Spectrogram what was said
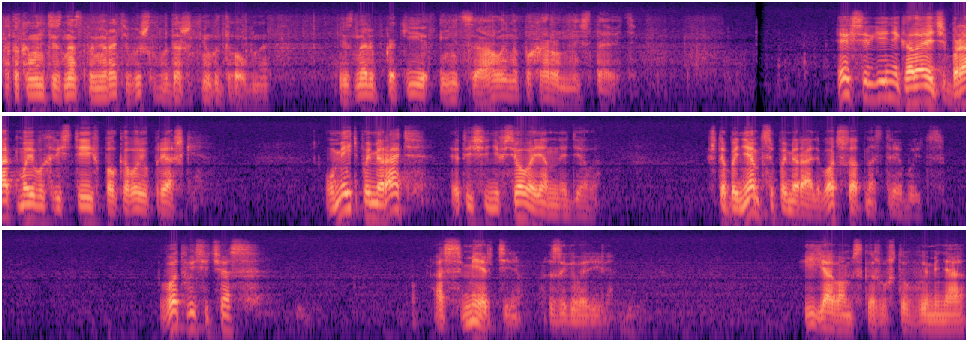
А то кому-нибудь из нас помирать вышло бы даже неудобно. И знали бы, какие инициалы на похоронной ставить. Эх, Сергей Николаевич, брат мой во Христе и в полковой упряжке. Уметь помирать – это еще не все военное дело. Чтобы немцы помирали, вот что от нас требуется. Вот вы сейчас о смерти заговорили. И я вам скажу, чтобы вы меня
